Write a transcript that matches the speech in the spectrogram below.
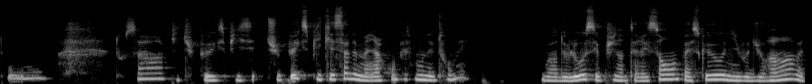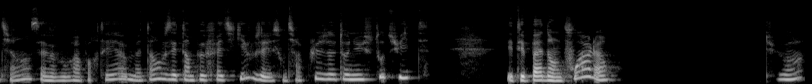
tout? tout ça. Puis tu peux expliquer, tu peux expliquer ça de manière complètement détournée. Boire de l'eau, c'est plus intéressant parce que au niveau du rein, bah tiens, ça va vous rapporter. Le matin, vous êtes un peu fatigué, vous allez sentir plus de tonus tout de suite. Et t'es pas dans le poids là. Tu vois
